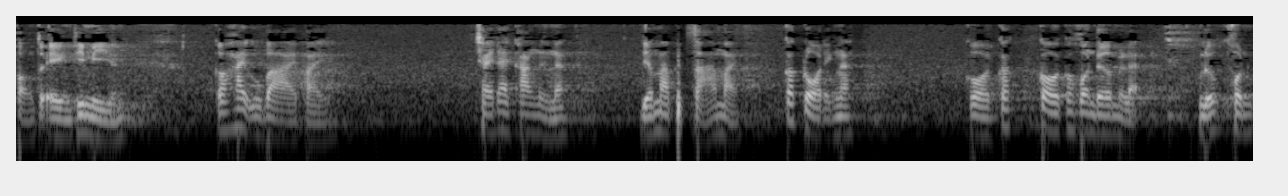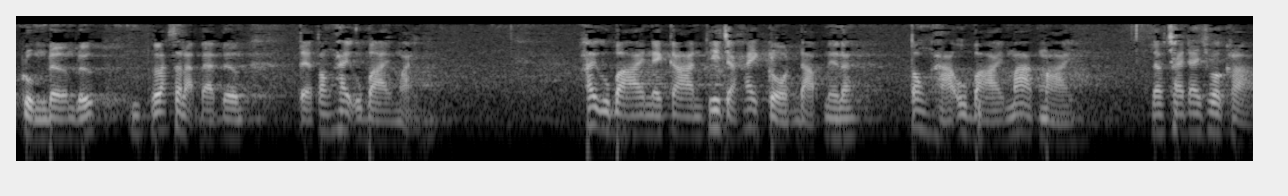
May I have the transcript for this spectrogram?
ของตัวเองที่มีอยู่ก็ให้อุบายไป ใช้ได้ครั้งหนึ่งนะเดี๋ยวมาปรึกษาใหม่ ก็โกรธเอีกนะโกรธก็โกรธก็คนเดิมนั่แหละ หรือคนกลุ่มเดิมหรือลักษณะแบบเดิม แต่ต้องให้อุบายใหม่ ให้อุบายในการที่จะให้โกรธดับเนี่ยนะต้องหาอุบายมากมาย แล้วใช้ได้ชั่วคราว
